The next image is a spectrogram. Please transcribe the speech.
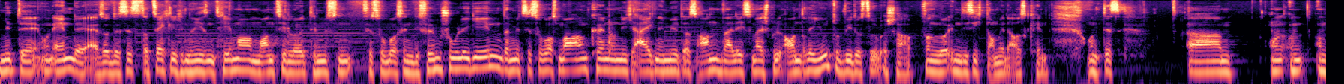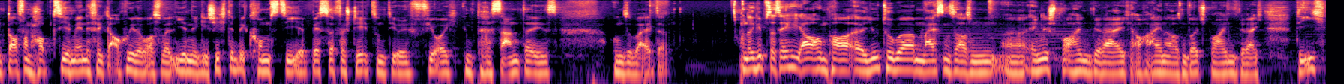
Mitte und Ende. Also das ist tatsächlich ein Riesenthema. Manche Leute müssen für sowas in die Filmschule gehen, damit sie sowas machen können und ich eigne mir das an, weil ich zum Beispiel andere YouTube-Videos darüber schaue, von Leuten, die sich damit auskennen. Und das ähm, und, und, und davon habt ihr im Endeffekt auch wieder was, weil ihr eine Geschichte bekommt, die ihr besser versteht und die für euch interessanter ist und so weiter. Und da gibt es tatsächlich auch ein paar äh, YouTuber, meistens aus dem äh, englischsprachigen Bereich, auch einer aus dem deutschsprachigen Bereich, die ich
